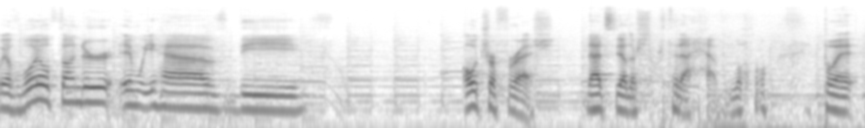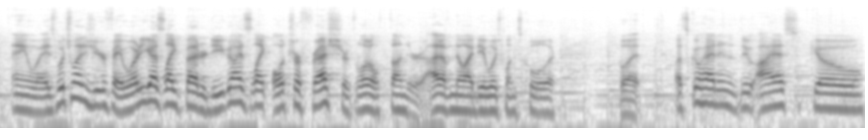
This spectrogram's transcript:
we have Loyal Thunder, and we have the Ultra Fresh. That's the other sort that I have. But anyways, which one is your favorite? What do you guys like better? Do you guys like Ultra Fresh or Loyal Thunder? I have no idea which one's cooler. But let's go ahead and do IS Go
